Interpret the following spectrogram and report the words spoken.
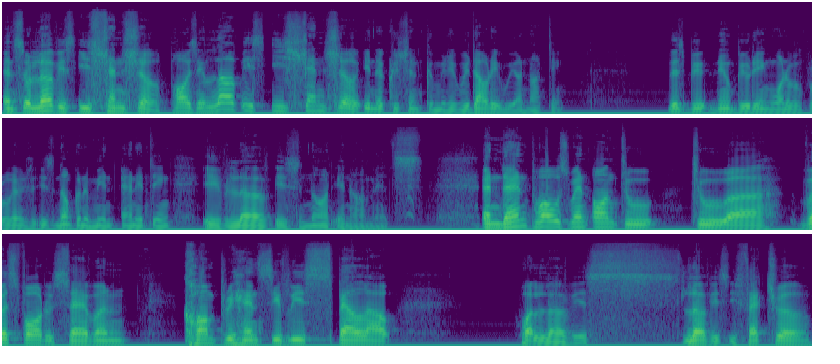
And so love is essential. Paul is saying love is essential in the Christian community. Without it, we are nothing. This bu- new building, wonderful program is, is not going to mean anything if love is not in our midst. And then Paul went on to, to uh, verse 4 to 7, comprehensively spell out what love is. Love is effectual,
